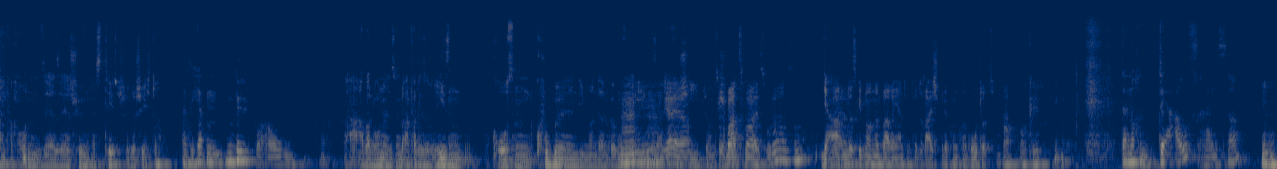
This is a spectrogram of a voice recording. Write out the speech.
einfach auch eine sehr, sehr schön ästhetische Geschichte. Also ich habe ein, Bild vor Augen. Ja, Abalone sind einfach diese riesengroßen Kugeln, die man dann irgendwie Mhm, gegenseitig ja, ja. verschiebt und so. Schwarz-Weiß, oder? So? Ja, Ja. und es gibt noch eine Variante für drei Spieler, kommt noch ein rot dazu. Ah, okay. Dann noch Der Ausreißer. Mhm.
